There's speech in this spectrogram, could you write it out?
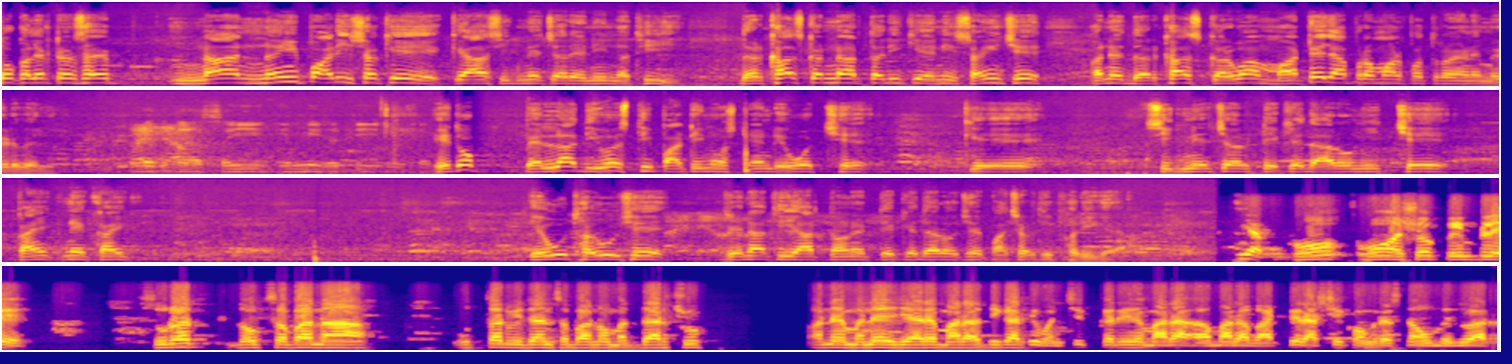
તો કલેક્ટર સાહેબ ના નહીં પાડી શકે કે આ સિગ્નેચર એની નથી. દરખાસ્ત કરનાર તરીકે એની સહી છે અને દરખાસ્ત કરવા માટે જ આ પ્રમાણપત્ર એણે મેળવેલું. સહી એમની હતી. એ તો પહેલા દિવસથી પાર્ટીનો સ્ટેન્ડ એવો જ છે કે સિગ્નેચર ટેકેદારોની છે. કાંઈક ને કાંઈક એવું થયું છે જેનાથી આ ત્રણેય ટેકેદારો છે પાછળથી ફરી ગયા. હું હું અશોક પિંપલે સુરત લોકસભાના ઉત્તર વિધાનસભાનો મતદાર છું અને મને જ્યારે મારા અધિકારથી વંચિત કરીને મારા, અમારા ભારતીય રાષ્ટ્રીય કોંગ્રેસના ઉમેદવાર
